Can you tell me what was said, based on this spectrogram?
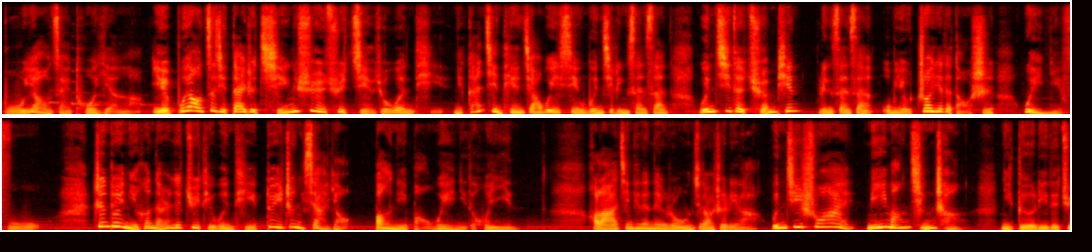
不要再拖延了，也不要自己带着情绪去解决问题。你赶紧添加微信文姬零三三，文姬的全拼零三三，我们有专业的导师为你服务，针对你和男人的具体问题对症下药，帮你保卫你的婚姻。好啦，今天的内容就到这里啦。文姬说爱，迷茫情场，你得力的军。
